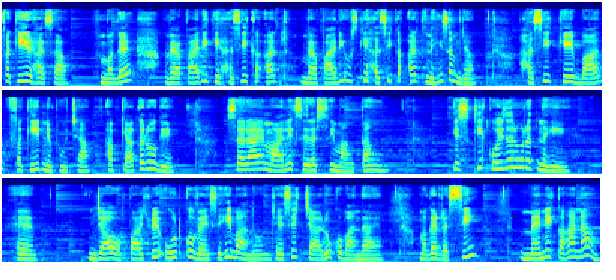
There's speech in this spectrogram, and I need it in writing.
फकीर हंसा। मगर, व्यापारी की हँसी का अर्थ, व्यापारी उसकी हँसी का अर्थ नहीं समझा। हँसी के बाद फकीर ने पूछा, अब क्या करोगे? सराय मालिक से रस्सी माँगता हूँ। इसकी कोई ज़रूरत नहीं है। जाओ, पाँचवें ऊँट को वैसे ही बांधो, जैसे चारों को बांधा है। मगर रस्सी, मैंने कहा ना,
